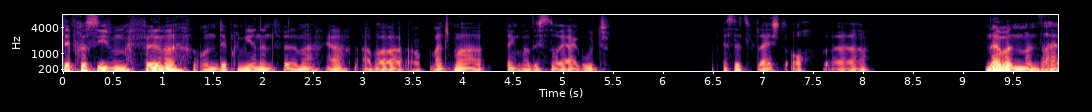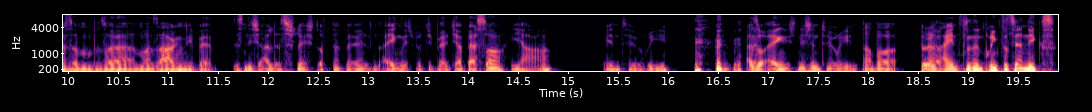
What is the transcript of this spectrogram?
depressiven Filme und deprimierenden Filme, ja, aber Genau. manchmal denkt man sich so, ja gut, ist jetzt vielleicht auch, äh, ne, man, man soll, soll ja immer sagen, die Welt ist nicht alles schlecht auf der Welt und eigentlich wird die Welt ja besser, ja, in Theorie. Also eigentlich nicht in Theorie, aber für den Ja. Einzelnen bringt es ja nichts,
